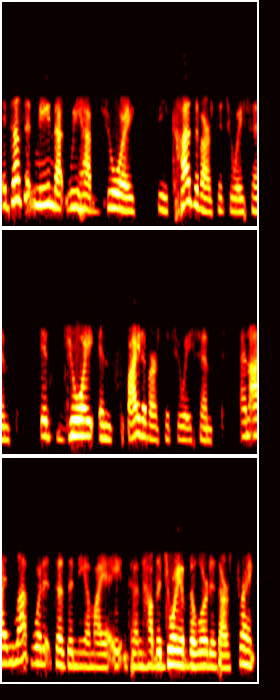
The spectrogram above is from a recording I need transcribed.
It doesn't mean that we have joy because of our situation. It's joy in spite of our situation. And I love what it says in Nehemiah 8 and 10, how the joy of the Lord is our strength.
